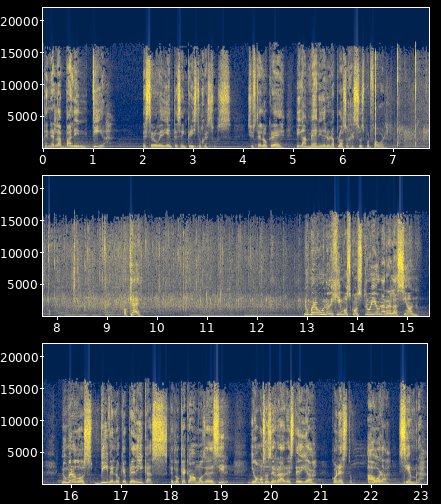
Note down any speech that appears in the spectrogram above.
tener la valentía de ser obedientes en Cristo Jesús. Si usted lo cree, diga amén y denle un aplauso a Jesús, por favor. Ok. Número uno, dijimos, construye una relación. Número dos, vive lo que predicas, que es lo que acabamos de decir. Y vamos a cerrar este día con esto. Ahora, siembra.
